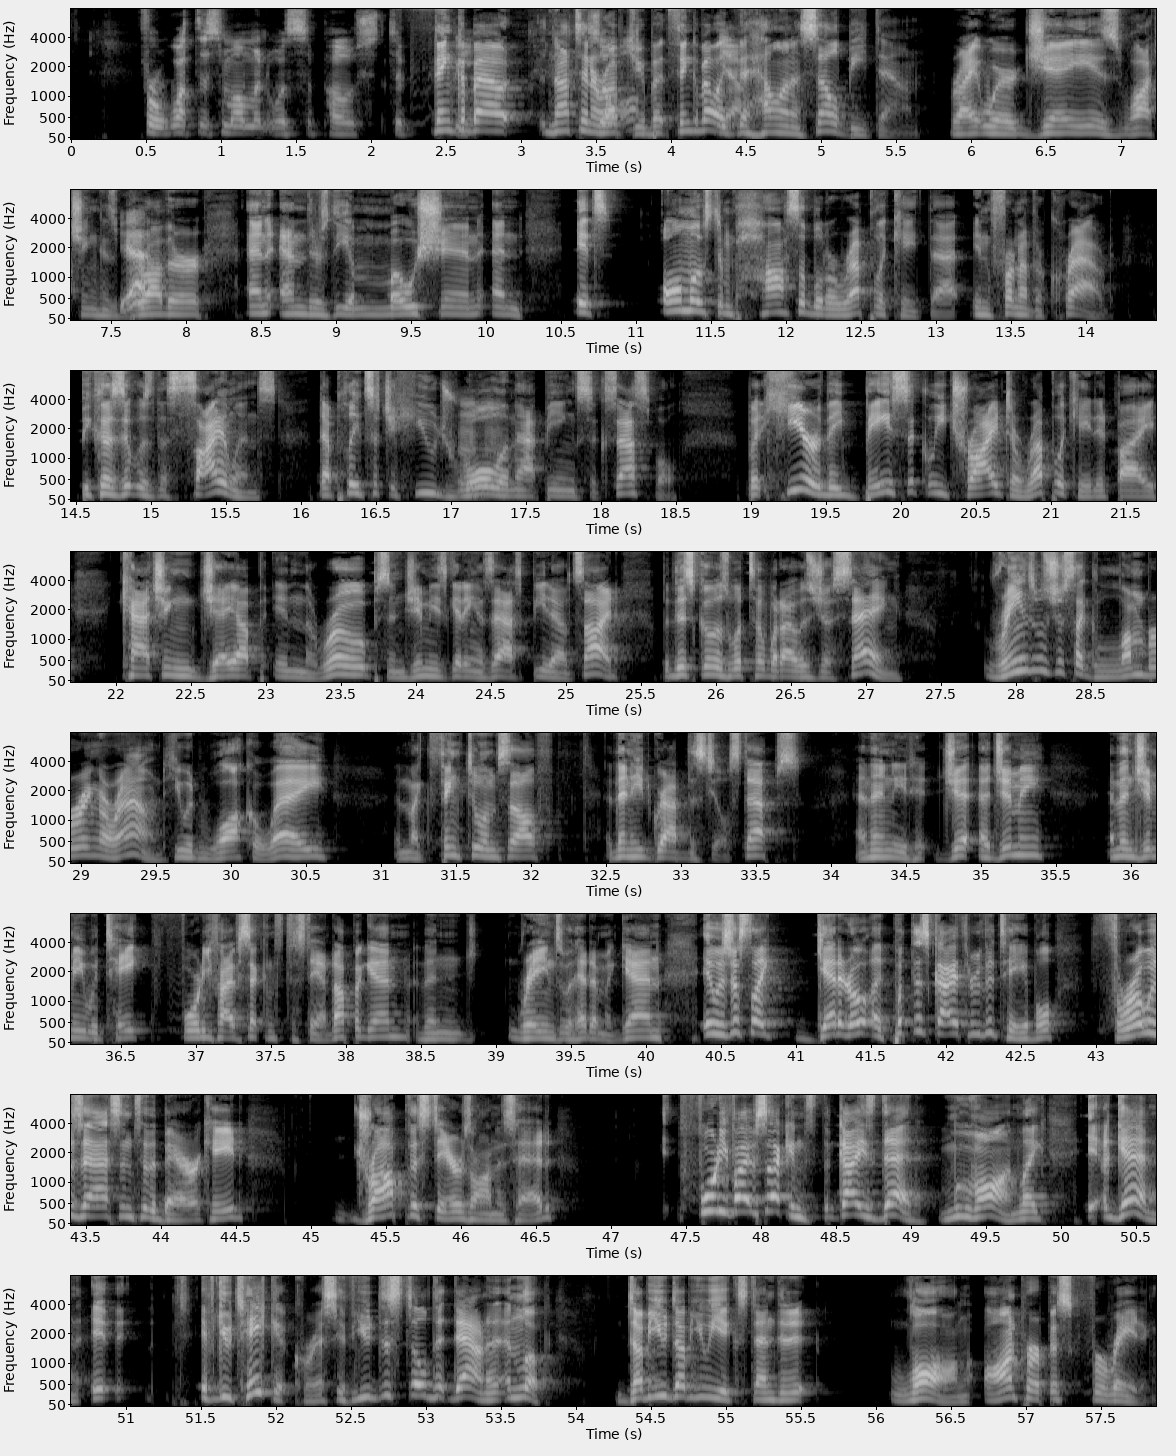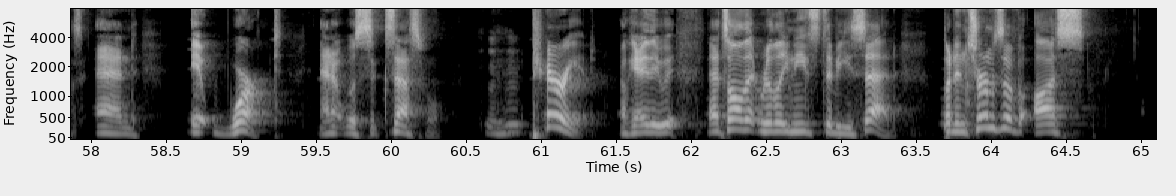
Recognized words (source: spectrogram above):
for what this moment was supposed to think be. about not to interrupt So- you but think about like yeah. the hell in a cell beatdown right where Jey is watching his Yeah. brother and and there's the emotion and it's almost impossible to replicate that in front of a crowd because it was the silence that played such a huge role Mm-hmm. in that being successful But here they basically tried to replicate it by catching Jey up in the ropes and Jimmy's getting his ass beat outside. But this goes what to what I was just saying. Reigns was just like lumbering around. He would walk away and like think to himself, and then he'd grab the steel steps, and then he'd hit J- uh, Jimmy, and then Jimmy would take 45 seconds to stand up again, and then Reigns would hit him again. It was just like get it, like put this guy through the table, throw his ass into the barricade, drop the stairs on his head. 45 seconds, the guy's dead. Move on. Like it, again, it, if you take it, Chris, if you distilled it down, and, and look, WWE extended it long on purpose for ratings, and it worked and it was successful. Mm-hmm. Period. Okay, that's all that really needs to be said. But in terms of us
